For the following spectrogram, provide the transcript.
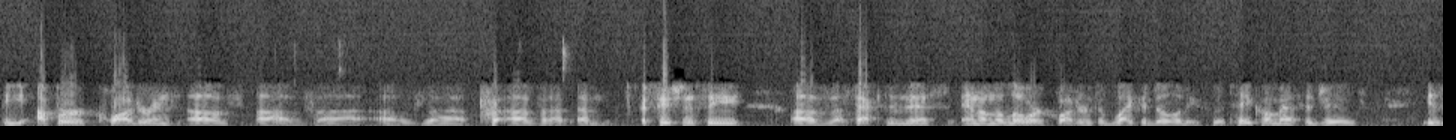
the upper quadrants of of uh, of, uh, of uh, um, efficiency, of effectiveness, and on the lower quadrants of likability. So the take-home message is is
